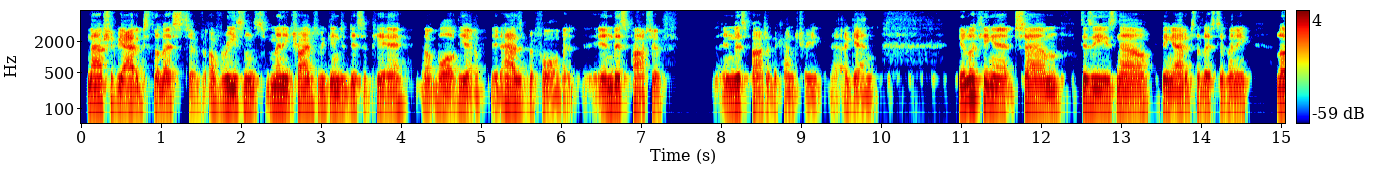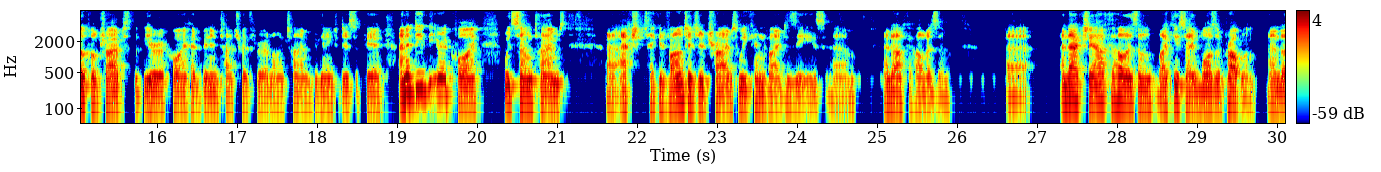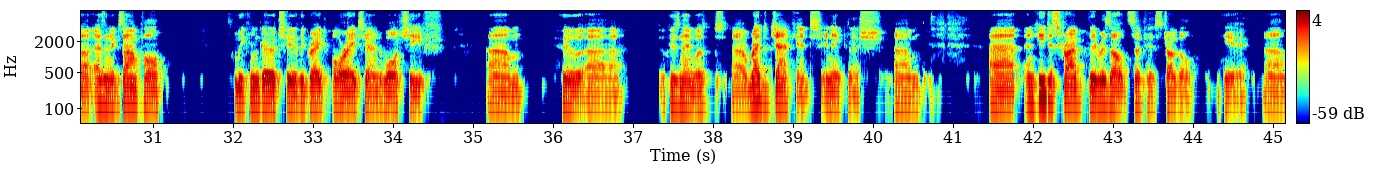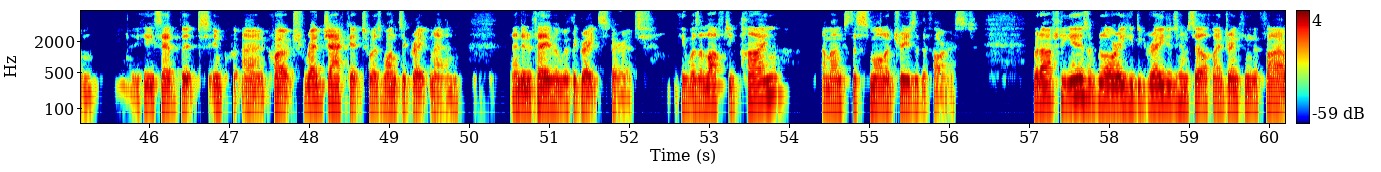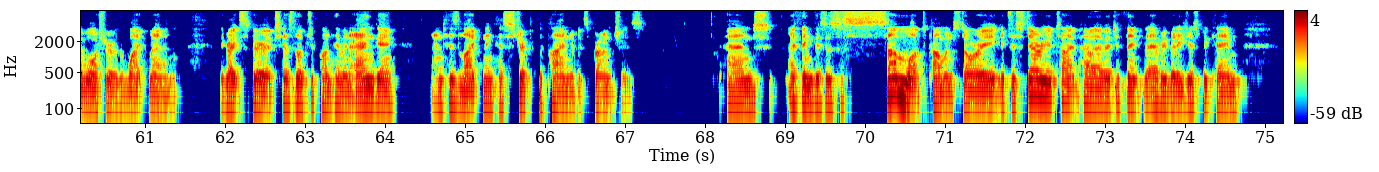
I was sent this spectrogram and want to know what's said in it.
now should be added to the list of, of reasons many tribes begin to disappear. Uh, well, know, it has before, but in this part of in this part of the country, uh, again, you're looking at um, disease now being added to the list of many local tribes that the Iroquois had been in touch with for a long time beginning to disappear. And indeed, the Iroquois would sometimes uh, actually take advantage of tribes weakened by disease um, and alcoholism. Uh, and actually, alcoholism, like you say, was a problem. And uh, as an example, we can go to the great orator and war chief, um, who uh, whose name was uh, Red Jacket in English. Um, uh, and he described the results of his struggle here. Um, he said that, in uh, quote, Red Jacket was once a great man and in favor with the great spirit. He was a lofty pine amongst the smaller trees of the forest. But after years of glory, he degraded himself by drinking the fire water of the white man. The Great Spirit has looked upon him in anger, and his lightning has stripped the pine of its branches. And I think this is a somewhat common story. It's a stereotype, however, to think that everybody just became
